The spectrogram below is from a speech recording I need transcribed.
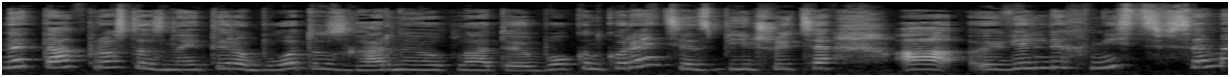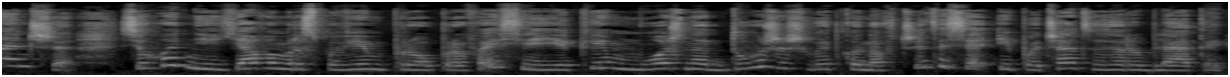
не так просто знайти роботу з гарною оплатою, бо конкуренція збільшується, а вільних місць все менше. Сьогодні я вам розповім про професії, яким можна дуже швидко навчитися і почати заробляти.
